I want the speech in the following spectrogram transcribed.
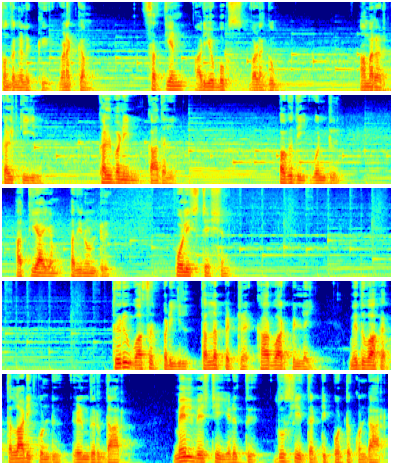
சொந்தங்களுக்கு வணக்கம். சத்யன் ஆடியோ புக்ஸ் வழங்கும் அமரர் கல்கியின் கல்வனின் காதலி. பகுதி ஒன்று அத்தியாயம் பதினொன்று போலீஸ் ஸ்டேஷன். தெரு வாசற்படியில் தள்ளப்பெற்ற கார்வார் பிள்ளை மெதுவாக தள்ளாடிக்கொண்டு எழுந்திருந்தார். மேல் வேஷ்டியை எடுத்து தூசியை தட்டி போட்டுக்கொண்டார்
